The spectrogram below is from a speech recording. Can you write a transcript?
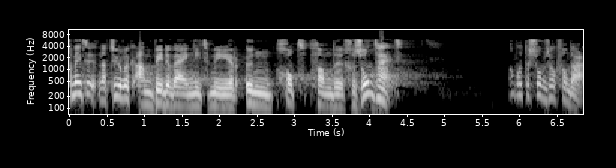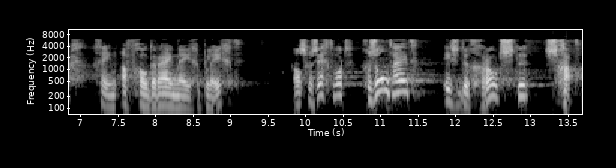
Gemeente, natuurlijk aanbidden wij niet meer een God van de gezondheid. Maar wordt er soms ook vandaag geen afgoderij mee gepleegd? Als gezegd wordt, gezondheid is de grootste schat.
